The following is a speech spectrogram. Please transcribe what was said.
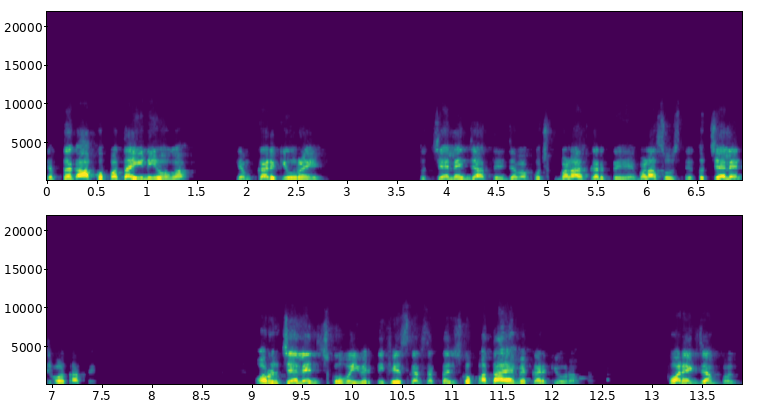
जब तक आपको पता ही नहीं होगा कि हम कर क्यों रहे हैं तो चैलेंज आते हैं। जब आप कुछ बड़ा करते हैं, बड़ा सोचते हैं तो चैलेंज बहुत आते हैं। और उन चैलेंज को वही व्यक्ति फेस कर सकता है जिसको पता है मैं कर क्यों रहा हूँ। फॉर एग्ज़ाम्पल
